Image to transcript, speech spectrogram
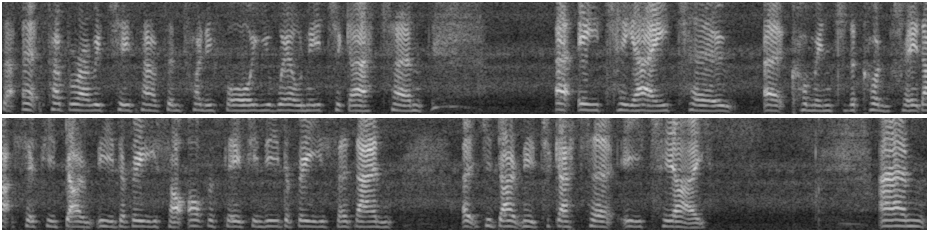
uh, February 2024 you will need to get um, an ETA to uh, come into the country. That's if you don't need a visa. Obviously if you need a visa then uh, you don't need to get an ETA um,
